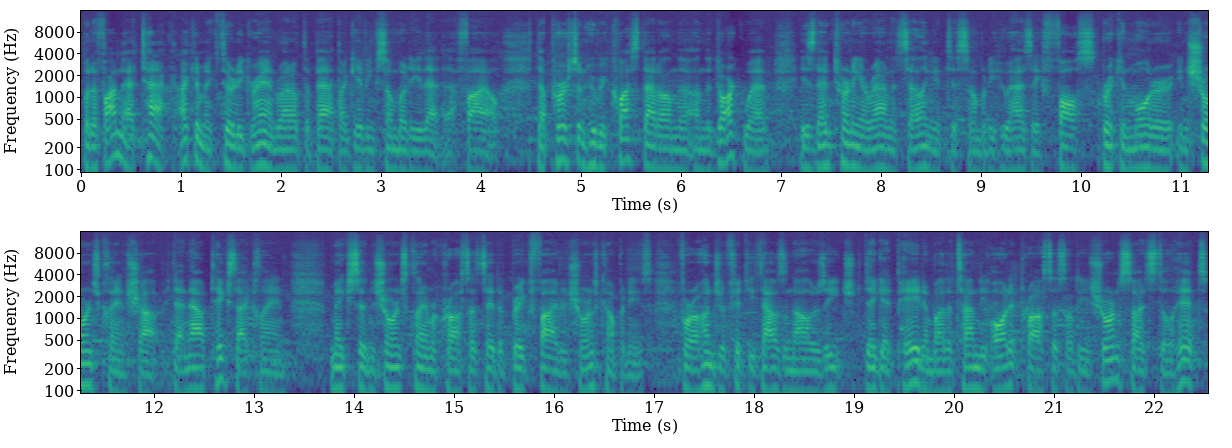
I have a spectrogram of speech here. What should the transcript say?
But if I'm that tech, I can make 30 grand right off the bat by giving somebody that, that file. The person who requests that on the on the dark web is then turning around and selling it to somebody who has a false brick and mortar insurance claim shop that now takes that claim, makes an insurance claim across, let's say, the big five insurance companies for $150,000 each. They get paid, and by the time the audit process on the insurance side still hits,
